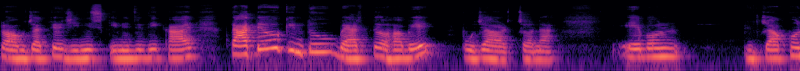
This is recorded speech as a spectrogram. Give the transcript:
টক জাতীয় জিনিস কিনে যদি খায়, তাতেও কিন্তু ব্যর্থ হবে পূজা অর্চনা। এবং যখন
